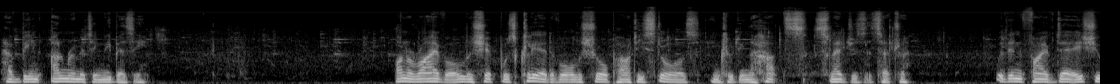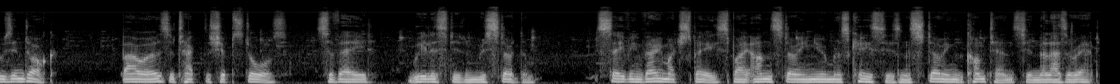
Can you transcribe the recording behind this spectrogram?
have been unremittingly busy. On arrival the ship was cleared of all the shore party stores, including the huts, sledges, etc. Within five days she was in dock. Bowers attacked the ship's stores, surveyed, relisted and restored them, saving very much space by unstowing numerous cases and stowing the contents in the lazarette.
